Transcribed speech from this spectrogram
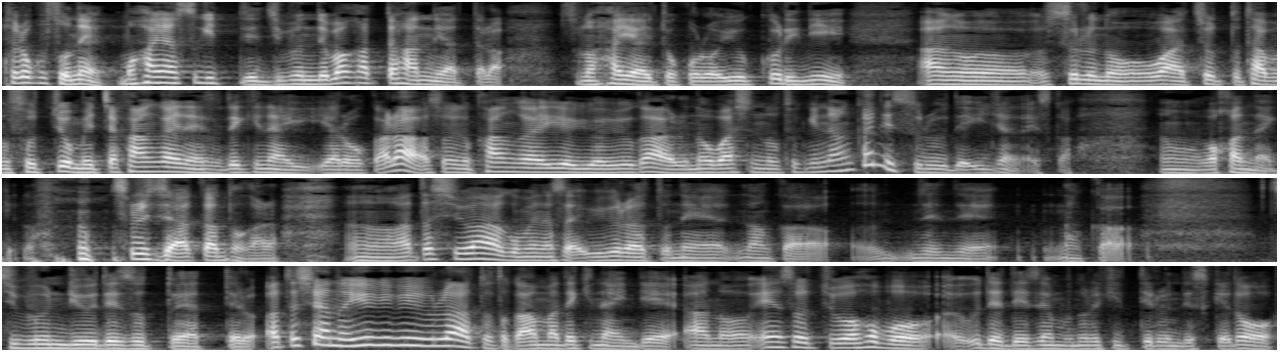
それこそね、もう早すぎて自分で分かってはんねやったら、その早いところをゆっくりに、あの、するのは、ちょっと多分そっちをめっちゃ考えないとできないやろうから、そういうの考える余裕がある伸ばしの時なんかにするでいいじゃないですか。うん、分かんないけど。それじゃあかんのかな。うん、私はごめんなさい。ビブラートね、なんか、全然、なんか、自分流でずっとやってる。私あの指ビブラートとかあんまできないんで、あの演奏中はほぼ腕で全部乗り切ってるんですけど、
